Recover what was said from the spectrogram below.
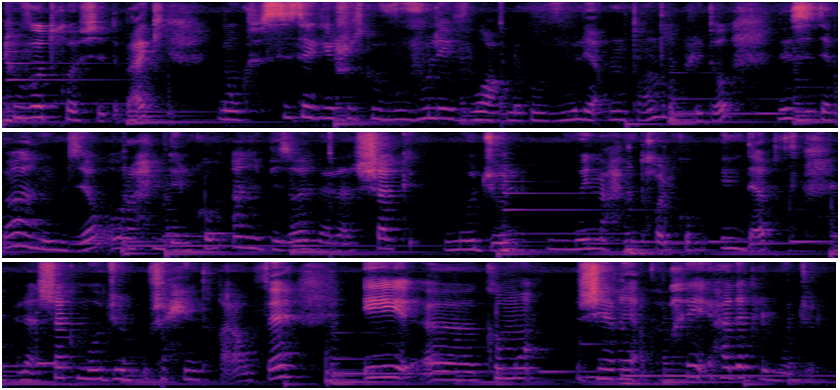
tout votre feedback. Donc, si c'est quelque chose que vous voulez voir, que vous voulez entendre plutôt, n'hésitez pas à nous le dire. Un épisode à chaque module, in depth, à chaque module où et euh, comment gérer à peu près le module.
